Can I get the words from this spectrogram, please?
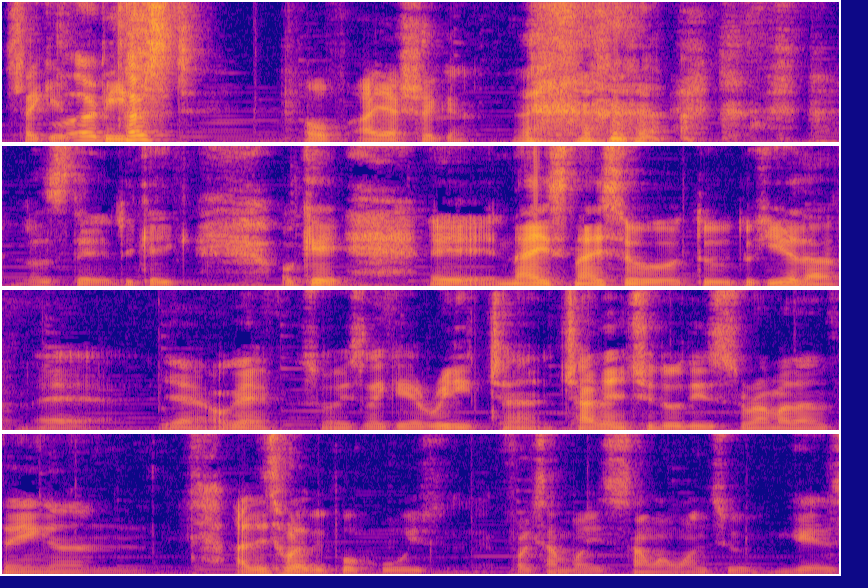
it's like a uh, piece thirst of ayashika. That's the, the cake. Okay, uh, nice, nice to, to, to hear that. Uh, yeah, okay. So it's like a really cha- challenge to do this Ramadan thing, and at least for the people who is, for example, if someone wants to get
